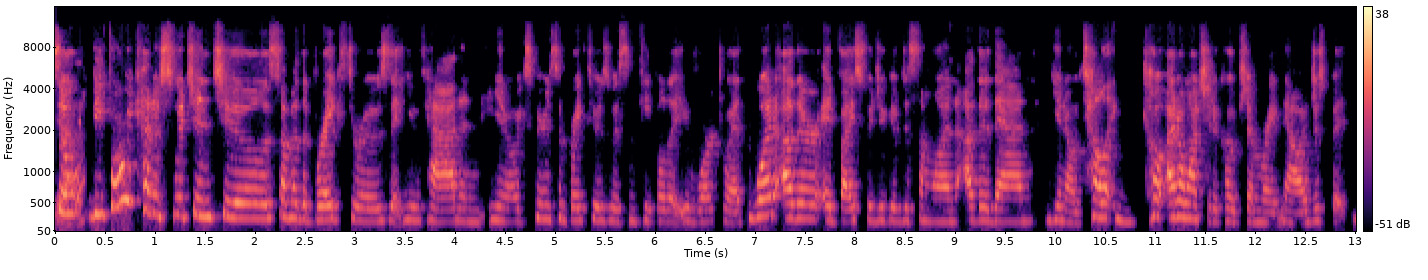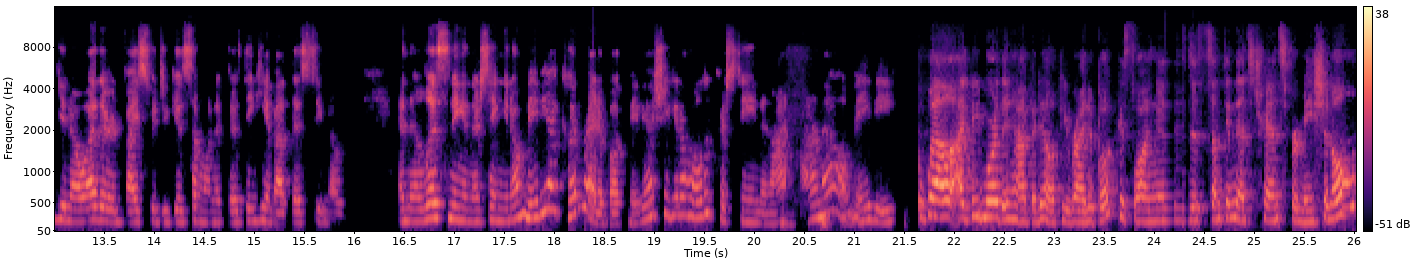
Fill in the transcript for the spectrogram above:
So yeah. before we kind of switch into some of the breakthroughs that you've had and you know experience some breakthroughs with some people that you've worked with, what other advice would you give to someone other than you know telling? Co- I don't want you to coach them right now. I just but you know other advice would you give someone if they're thinking about this? You know and they're listening and they're saying, you know, maybe I could write a book. Maybe I should get a hold of Christine. And I, I don't know, maybe. Well, I'd be more than happy to help you write a book as long as it's something that's transformational,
